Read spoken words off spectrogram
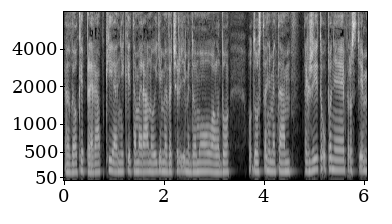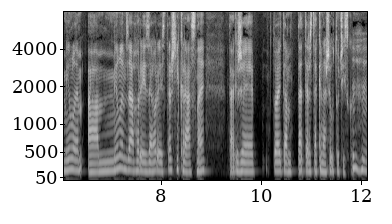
veľkej prerábky a niekedy tam aj ráno ideme, večer ideme domov, alebo dostaneme tam. Takže je to úplne proste milujem a milujem Záhorie. Záhorie je strašne krásne, takže to je tam t- teraz také naše útočisko. Mm-hmm.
